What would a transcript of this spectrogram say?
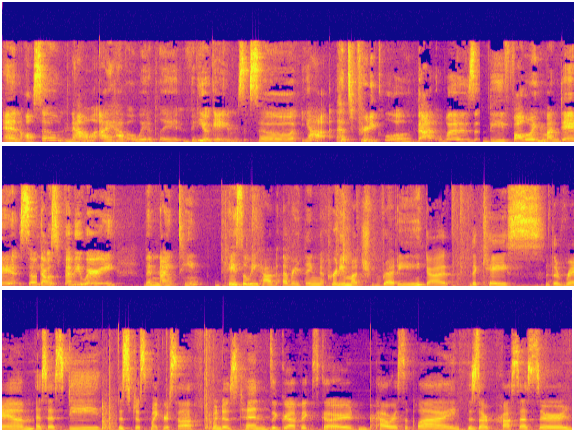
And also now I have a way to play video games. So yeah, that's pretty cool. That was the following Monday. So that was February the 19th. Okay, so we have everything pretty much ready. Got the case, the RAM, SSD, this is just Microsoft, Windows 10, the graphics card, power supply, this is our processor,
